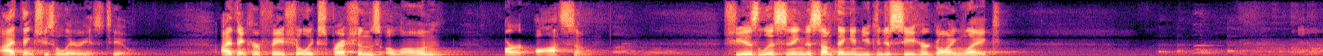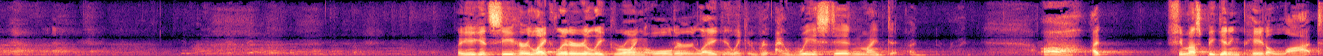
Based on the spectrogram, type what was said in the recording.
I think she's hilarious too. I think her facial expressions alone are awesome. She is listening to something and you can just see her going like Like you could see her like literally growing older. Like like I wasted my. Oh, I. She must be getting paid a lot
